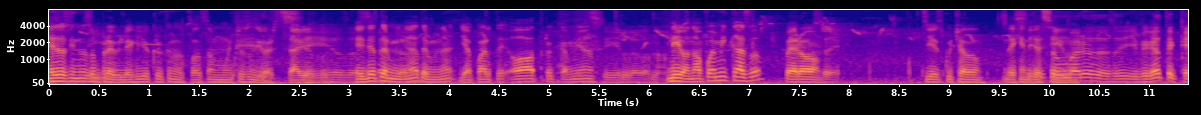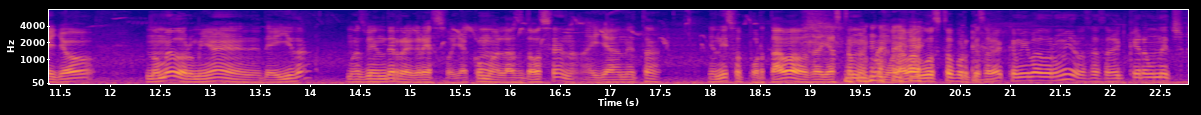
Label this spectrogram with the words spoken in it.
Eso sí no es un privilegio, yo creo que nos pasa a muchos universitarios. Sí, güey. o sea, es de terminar terminar y aparte otro camión. Sí, luego no. Digo, no fue mi caso, pero sí, Sí. he escuchado de gente Sí, así. son varios así. Y fíjate que yo no me dormía de, ida, más bien de regreso. Ya como a las 12, no, ahí ya neta, ya ni soportaba. O sea, ya hasta me acomodaba a gusto porque sabía que me iba a dormir. O sea, sabía que era un hecho.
